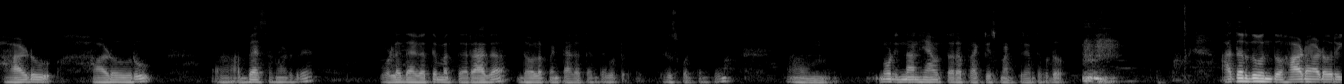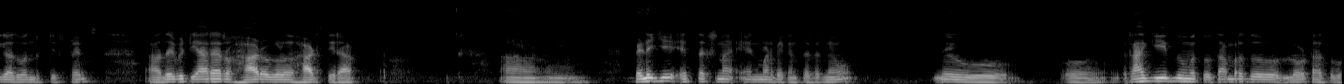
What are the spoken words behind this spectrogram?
ಹಾಡು ಹಾಡೋರು ಅಭ್ಯಾಸ ಮಾಡಿದ್ರೆ ಒಳ್ಳೆಯದಾಗತ್ತೆ ಮತ್ತು ರಾಗ ಡೆವಲಪ್ಮೆಂಟ್ ಆಗುತ್ತೆ ಅಂತ ಹೇಳ್ಬಿಟ್ಟು ತಿಳಿಸ್ಕೊಡ್ತೀನಿ ಫ್ರೆಂಡ್. ನೋಡಿ ನಾನು ಯಾವ ಥರ ಪ್ರಾಕ್ಟೀಸ್ ಮಾಡ್ತೀನಿ ಅಂತ ಹೇಳ್ಬಿಟ್ಟು. ಅದರದ್ದು ಒಂದು ಹಾಡು ಹಾಡೋರಿಗೆ ಅದು ಒಂದು ಟಿಪ್ಸ್ ಫ್ರೆಂಡ್ಸ್ ದಯವಿಟ್ಟು ಯಾರ್ಯಾರು ಹಾಡುಗಳು ಹಾಡ್ತೀರಾ ಆ, ಬೆಳಿಗ್ಗೆ ಎದ್ದ ತಕ್ಷಣ ಏನು ಮಾಡಬೇಕಂತಂದ್ರೆ ನೀವು ನೀವು ಆ, ರಾಗಿದು ಮತ್ತು ತಾಮ್ರದ್ದು ಲೋಟ ಅಥವಾ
